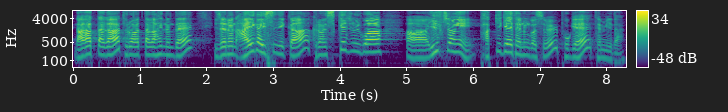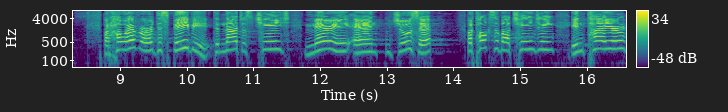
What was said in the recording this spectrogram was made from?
나갔다가 들어왔다가 했는데 이제는 아이가 있으니까 그런 스케줄과 어, 일정이 바뀌게 되는 것을 보게 됩니다. But however, this baby did not just change Mary and Joseph, but talks about changing entire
